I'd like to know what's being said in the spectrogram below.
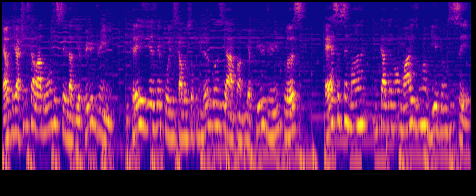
Ela que já tinha escalado o 11C da via Pure Dream e três dias depois escalou seu primeiro 12A com a via Pure Dream Plus, essa semana encadenou mais uma via de 11C.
